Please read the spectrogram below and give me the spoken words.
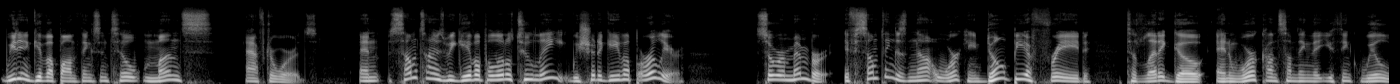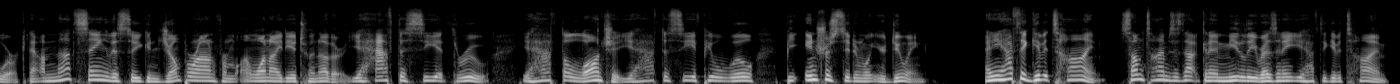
We didn't give up on things until months afterwards. And sometimes we gave up a little too late. We should have gave up earlier. So remember, if something is not working, don't be afraid to let it go and work on something that you think will work. Now, I'm not saying this so you can jump around from one idea to another. You have to see it through. You have to launch it. You have to see if people will be interested in what you're doing. And you have to give it time. Sometimes it's not going to immediately resonate. You have to give it time.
